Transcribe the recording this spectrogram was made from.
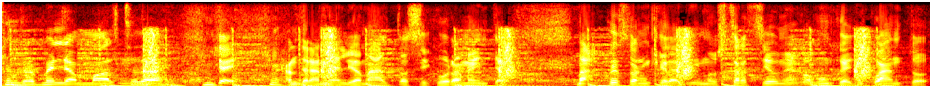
Andrà meglio a Malta, dai. Sì, andrà meglio a Malta sicuramente. Ma questa è anche la dimostrazione comunque di quanto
